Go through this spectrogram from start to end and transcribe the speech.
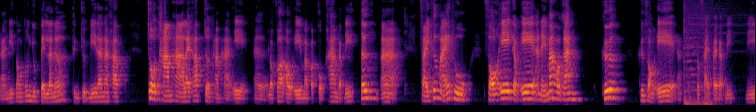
อ่านี้ต้องต้องยุบเป็นแล้วเนอะถึงจุดนี้แล้วนะครับ โจทย์ถามหาอะไรครับ โจทย์ถามหา A เออแล้วก็เอา A มาประกบข้างแบบนี้ ตึ้งอ่าใส่เครื่องหมายให้ถูก 2A กับ A อันไหนมากกว่ากัน คือคือ 2A อะก็ใส่ไปแบบนี้ นี่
